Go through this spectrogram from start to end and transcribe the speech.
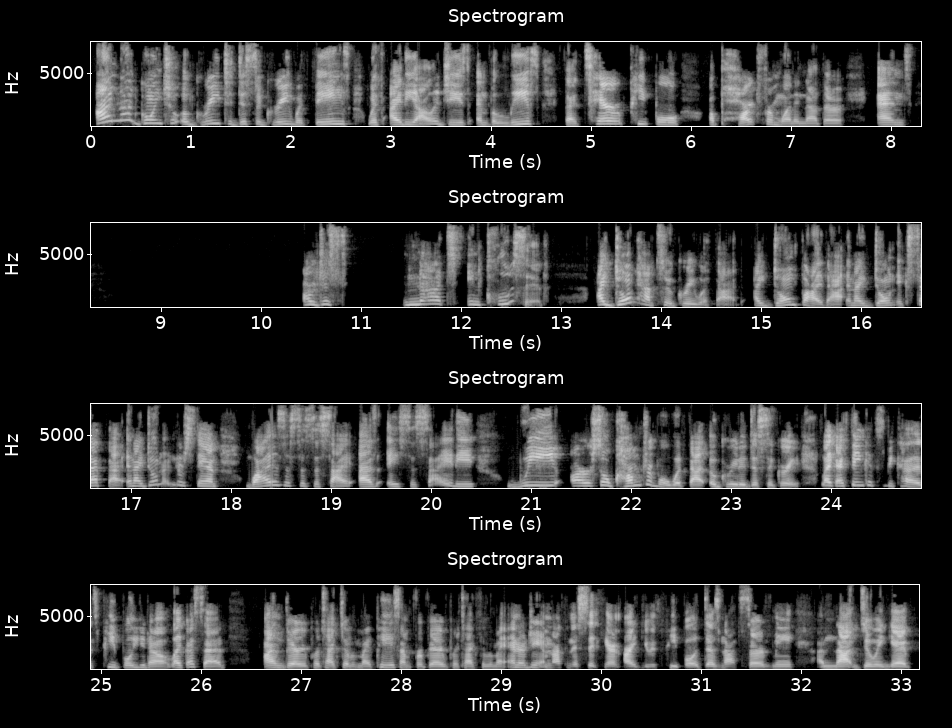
I'm not going to agree to disagree with things, with ideologies and beliefs that tear people apart from one another and are just not inclusive. I don't have to agree with that. I don't buy that and I don't accept that. And I don't understand why this a society as a society we are so comfortable with that agree to disagree. Like I think it's because people, you know, like I said, I'm very protective of my peace. I'm very protective of my energy. I'm not going to sit here and argue with people. It does not serve me. I'm not doing it.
